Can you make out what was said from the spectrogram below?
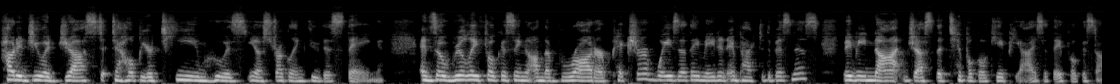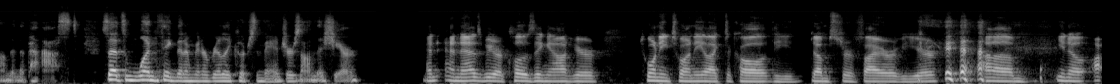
how did you adjust to help your team who is, you know, struggling through this thing. And so really focusing on the broader picture of ways that they made an impact to the business, maybe not just the typical KPIs that they focused on in the past. So that's one thing that I'm going to really coach the managers on this year. And and as we are closing out here, 2020, I like to call it the dumpster fire of a year. um, you know, I,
